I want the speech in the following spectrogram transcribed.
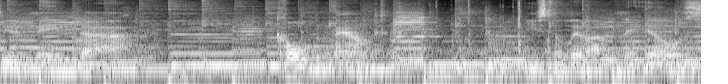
dude named uh, Cold Mountain he used to live up in the hills,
